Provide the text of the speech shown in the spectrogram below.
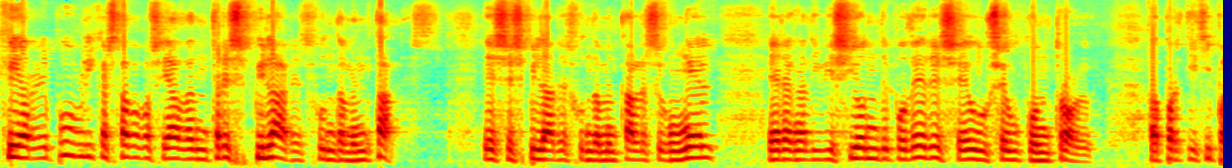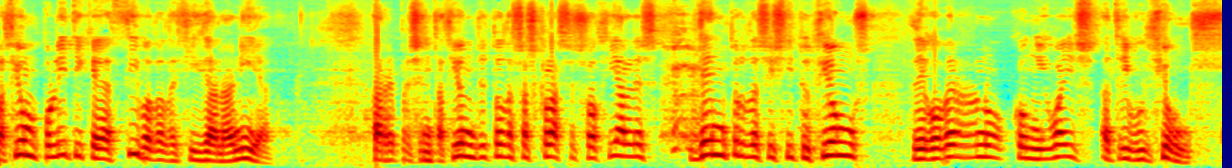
que a República estaba baseada en tres pilares fundamentales. Eses pilares fundamentales, según el, eran a división de poderes e o seu control, a participación política e activa da cidadanía, a representación de todas as clases sociales dentro das institucións de goberno con iguais atribucións.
